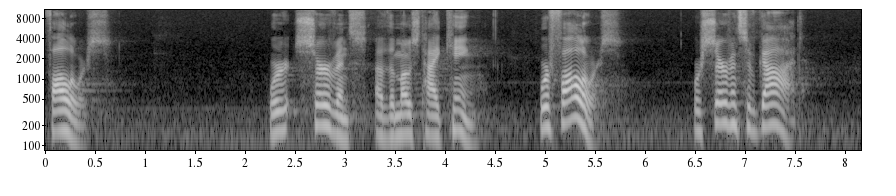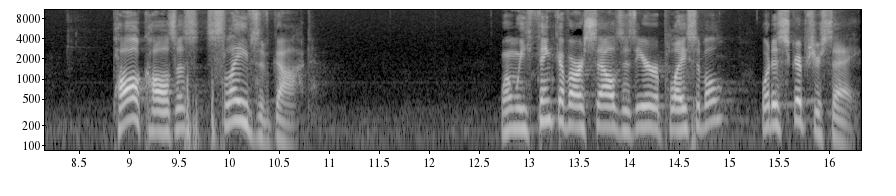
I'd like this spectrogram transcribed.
followers. We're servants of the Most High King. We're followers. We're servants of God. Paul calls us slaves of God. When we think of ourselves as irreplaceable, what does Scripture say?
